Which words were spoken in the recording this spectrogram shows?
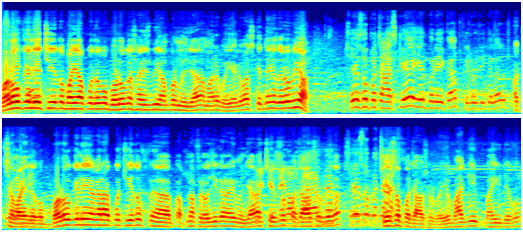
बड़ों के लिए चाहिए तो भाई आपको देखो बड़ों का साइज़ भी यहाँ पर मिल जाएगा हमारे भैया के पास। कितने के दे रहे हो भैया? छह सौ पचास के ये बड़े का फिरोजी कलर। अच्छा भाई देखो बड़ों के लिए अगर आपको चाहिए तो अपना फिरोजी कलर मिल जाएगा छः सौ पचास रुपये का। छः सौ पचास। रुपये बाकी भाई देखो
